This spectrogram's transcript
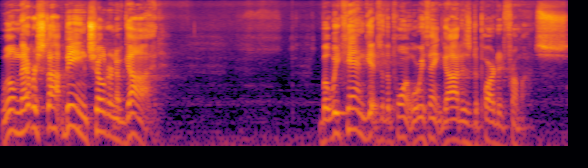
We'll never stop being children of God. But we can get to the point where we think God has departed from us.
